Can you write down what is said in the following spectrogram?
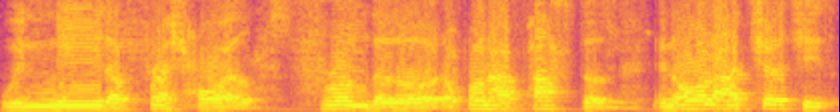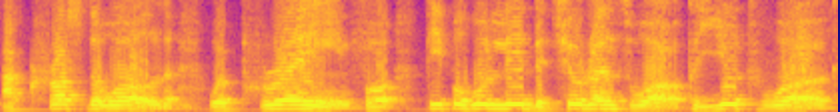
We need a fresh oil from the Lord upon our pastors in all our churches across the world. We're praying for people who lead the children's work, youth work.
